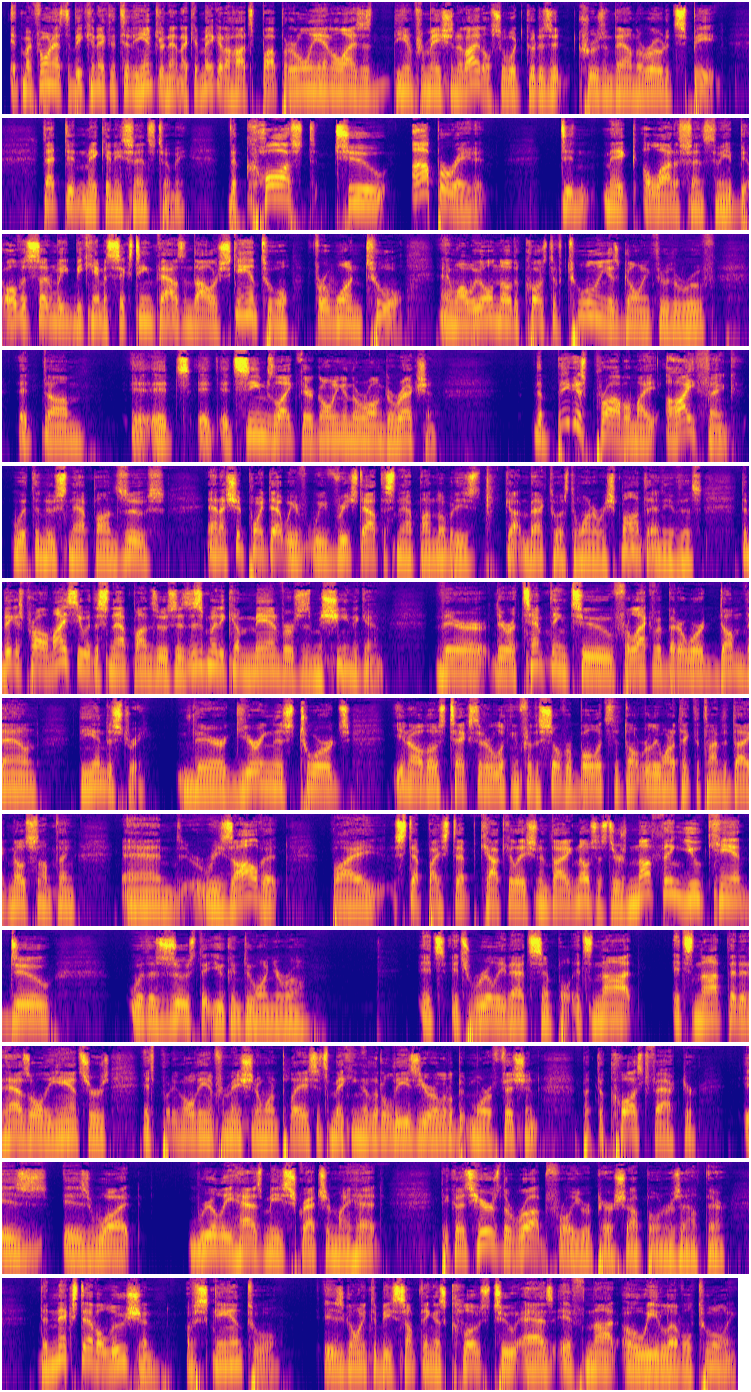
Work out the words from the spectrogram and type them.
if my phone has to be connected to the internet and I can make it a hotspot, but it only analyzes the information at idle. So what good is it cruising down the road at speed? That didn't make any sense to me the cost to operate it didn't make a lot of sense to me. All of a sudden, we became a $16,000 scan tool for one tool. And while we all know the cost of tooling is going through the roof, it, um, it, it, it seems like they're going in the wrong direction. The biggest problem, I, I think, with the new Snap on Zeus and I should point out we've we've reached out to Snap-on. Nobody's gotten back to us to want to respond to any of this. The biggest problem I see with the Snap-on Zeus is this is going to become man versus machine again. They're they're attempting to, for lack of a better word, dumb down the industry. They're gearing this towards you know those techs that are looking for the silver bullets that don't really want to take the time to diagnose something and resolve it by step by step calculation and diagnosis. There's nothing you can't do with a Zeus that you can do on your own. It's it's really that simple. It's not it's not that it has all the answers. It's putting all the information in one place. It's making it a little easier, a little bit more efficient. But the cost factor is is what really has me scratching my head. Because here's the rub for all you repair shop owners out there. The next evolution of scan tool is going to be something as close to as if not OE level tooling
